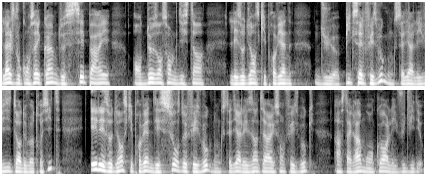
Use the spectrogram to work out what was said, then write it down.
Là, je vous conseille quand même de séparer en deux ensembles distincts les audiences qui proviennent du euh, pixel Facebook, c'est-à-dire les visiteurs de votre site, et les audiences qui proviennent des sources de Facebook, donc c'est-à-dire les interactions Facebook, Instagram ou encore les vues de vidéos.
